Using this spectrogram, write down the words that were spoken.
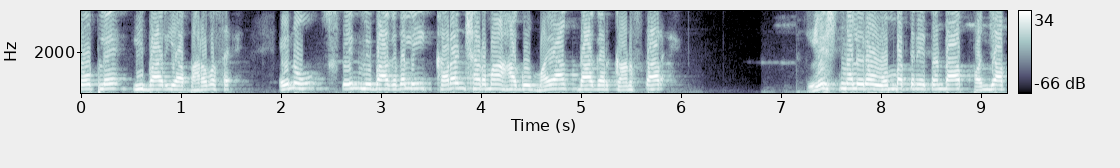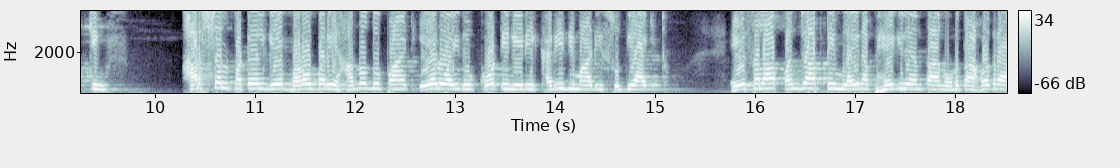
Topley ಈ ಬಾರಿಯ ಭರವಸೆ. ಇನ್ನು ಸ್ಪಿನ್ ವಿಭಾಗದಲ್ಲಿ ಕರಣ್ ಶರ್ಮಾ ಹಾಗೂ ಮಯಾಂಕ್ ಡಾಗರ್ ಕಾಣಿಸ್ತಾರೆ. ಲಿಸ್ಟ್ ನಲ್ಲಿರೋ ಒಂಬತ್ತನೇ ತಂಡ ಪಂಜಾಬ್ ಕಿಂಗ್ಸ್. ಹರ್ಷಲ್ ಪಟೇಲ್ಗೆ ಬರೋಬ್ಬರಿ ಹನ್ನೊಂದು ಪಾಯಿಂಟ್ ಏಳು ಐದು ಕೋಟಿ ನೀಡಿ ಖರೀದಿ ಮಾಡಿ ಸುದ್ದಿಯಾಗಿತ್ತು. ಈ ಸಲ ಪಂಜಾಬ್ ಟೀಮ್ ಲೈನ್ ಅಪ್ ಹೇಗಿದೆ ಅಂತ ನೋಡ್ತಾ ಹೋದ್ರೆ,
